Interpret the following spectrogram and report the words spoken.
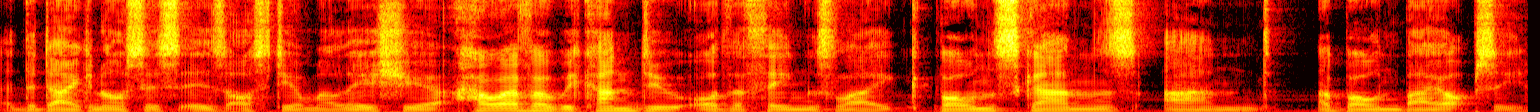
uh, the diagnosis is osteomalacia. However, we can do other things like bone scans and a bone biopsy.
